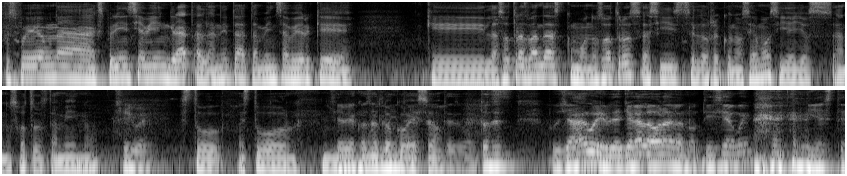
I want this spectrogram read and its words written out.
pues fue una experiencia bien grata, la neta, también saber que, que las otras bandas como nosotros, así se los reconocemos y ellos a nosotros también, ¿no? Sí, güey. Estuvo, estuvo Sí, había cosas muy loco eso. Entonces, pues ya, güey, llega la hora de la noticia, güey. y este,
